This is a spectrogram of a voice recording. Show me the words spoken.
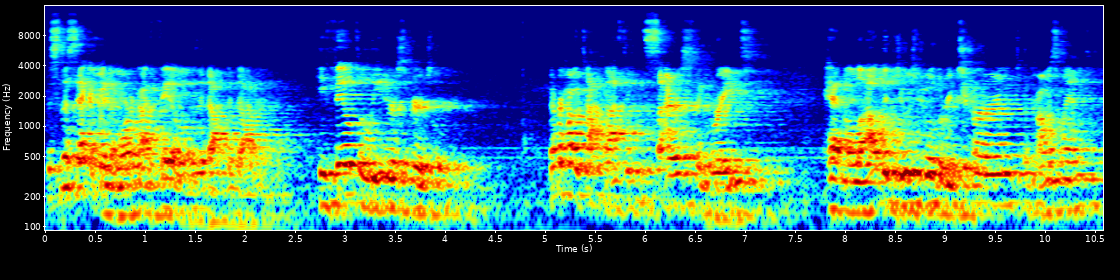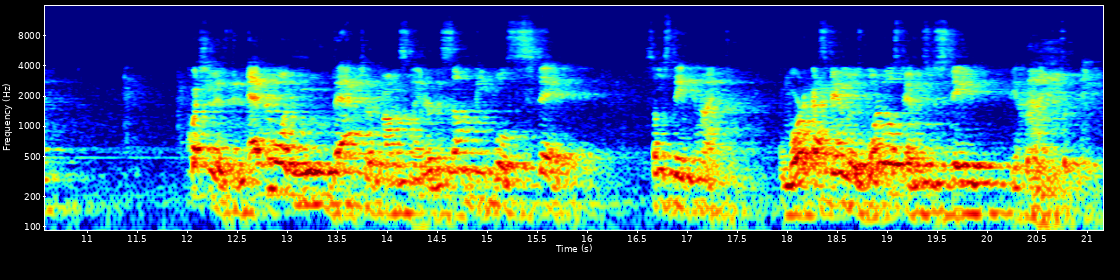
This is the second way that Mordecai failed his adopted daughter. He failed to lead her spiritually. Remember how we talked last week? Cyrus the Great had allowed the Jewish people to return to the Promised Land. Question is, did everyone move back to the Promised Land, or did some people stay? Some stayed behind. And Mordecai's family was one of those families who stayed behind.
